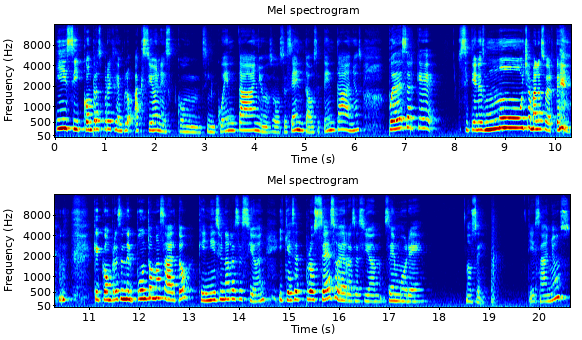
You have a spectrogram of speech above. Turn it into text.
y si compras, por ejemplo, acciones con 50 años o 60 o 70 años, puede ser que si tienes mucha mala suerte, que compres en el punto más alto, que inicie una recesión y que ese proceso de recesión se demore, no sé, 10 años.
